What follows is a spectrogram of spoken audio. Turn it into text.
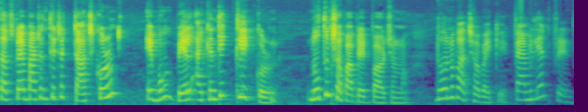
সাবস্ক্রাইব বাটনটিতে টাচ করুন এবং বেল আইকনটি ক্লিক করুন। নতুন সব আপডেট পাওয়ার জন্য। ধন্যবাদ সবাইকে। ফ্যামিলি অ্যান্ড ফ্রেন্ডস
